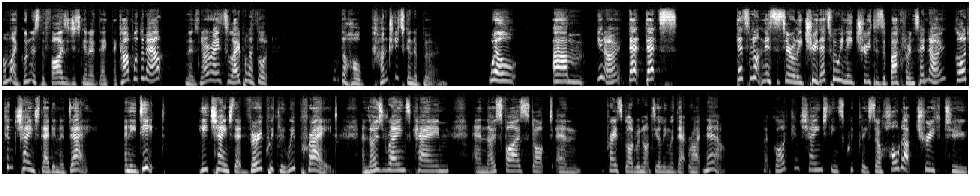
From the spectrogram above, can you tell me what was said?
oh my goodness, the fires are just going to, they, they can't put them out. And there's no rain till April. I thought, well, the whole country's going to burn. Well, um, you know, that, that's, that's not necessarily true. That's where we need truth as a buckler and say, no, God can change that in a day. And He did. He changed that very quickly. We prayed, and those rains came, and those fires stopped, and praise God, we're not dealing with that right now. But God can change things quickly. So hold up truth to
